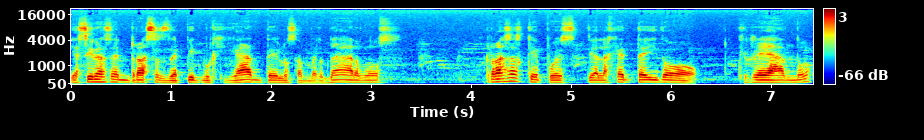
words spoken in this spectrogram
Y así nacen razas de pitbull gigante, los San Bernardos. Razas que pues ya la gente ha ido creando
